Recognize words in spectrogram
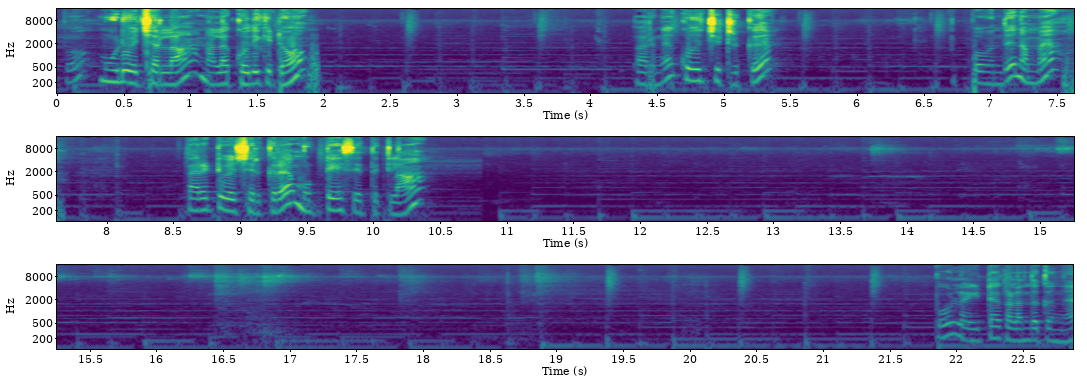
இப்போது மூடி வச்சிடலாம். நல்லா கொதிக்கட்டும். பாருங்கள் கொதிச்சிட்ருக்கு. இப்போ வந்து நம்ம பரட்டி வச்சுருக்கிற முட்டையை சேர்த்துக்கலாம். இப்போது லைட்டாக கலந்துக்கோங்க.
